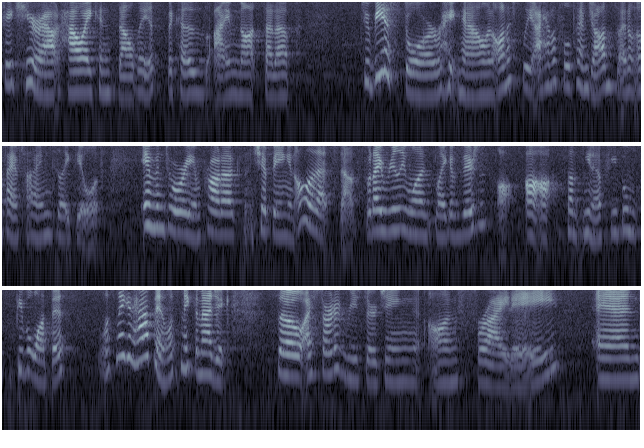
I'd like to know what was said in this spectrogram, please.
figure out how I can sell this because I'm not set up to be a store right now. And honestly, I have a full-time job, so I don't know if I have time to like deal with inventory and products and shipping and all of that stuff. But I really want, like, if there's uh, uh, some, you know, if people people want this, let's make it happen. Let's make the magic. So I started researching on Friday, and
